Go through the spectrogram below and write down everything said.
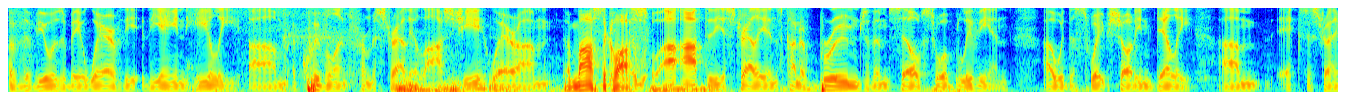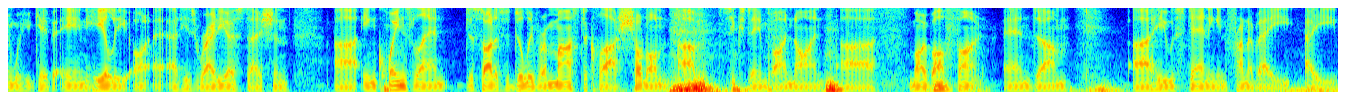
of the viewers will be aware of the, the Ian Healy um, equivalent from Australia last year, where um, A masterclass. after the Australians kind of broomed themselves to oblivion uh, with the sweep shot in Delhi, um, ex-Australian wicketkeeper Ian Healy on, at his radio station uh, in Queensland decided to deliver a masterclass shot on um, 16 by 9 uh, mobile phone, and um, uh, he was standing in front of a a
